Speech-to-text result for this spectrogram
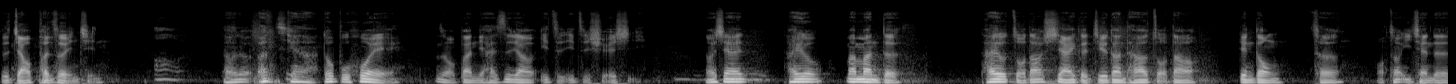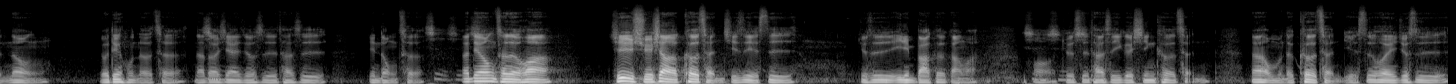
是教喷射引擎，哦，然后就，嗯、天啊，都不会欸，那怎么办？你还是要一直一直学习。然后现在他又慢慢的，他又走到下一个阶段，他要走到电动车。哦，从以前的那种油电混合车，那到现在就是它是电动车。是是那电动车的话，其实学校的课程其实也是就是一零八课纲嘛，哦，就是它是一个新课程。那我们的课程也是会就是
